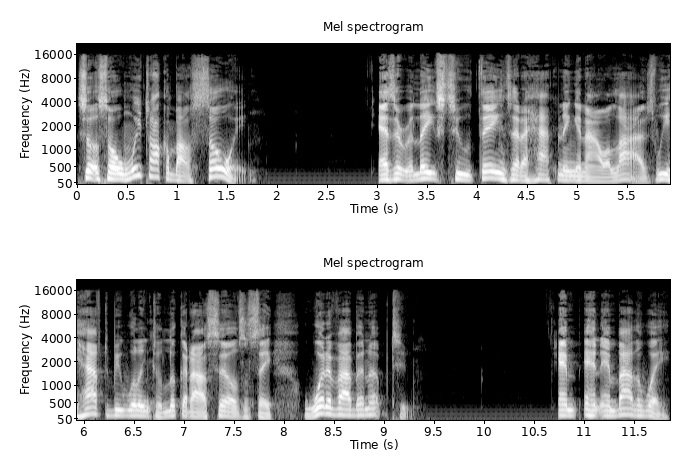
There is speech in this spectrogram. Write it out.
So so when we talk about sowing as it relates to things that are happening in our lives, we have to be willing to look at ourselves and say, what have I been up to? And and and by the way,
